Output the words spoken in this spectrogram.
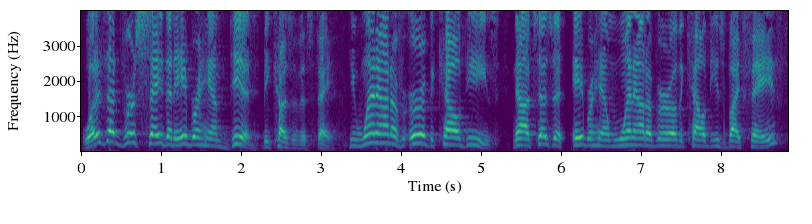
what does that verse say that Abraham did because of his faith? He went out of Ur of the Chaldees. Now it says that Abraham went out of Ur of the Chaldees by faith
